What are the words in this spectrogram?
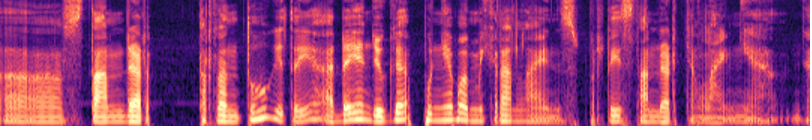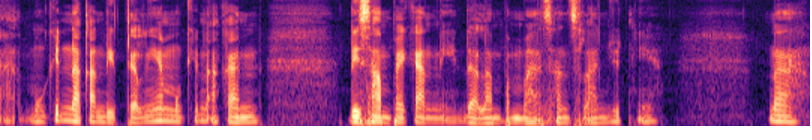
uh, standar tertentu gitu ya. Ada yang juga punya pemikiran lain seperti standar yang lainnya. Nah, mungkin akan detailnya mungkin akan disampaikan nih dalam pembahasan selanjutnya. Nah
